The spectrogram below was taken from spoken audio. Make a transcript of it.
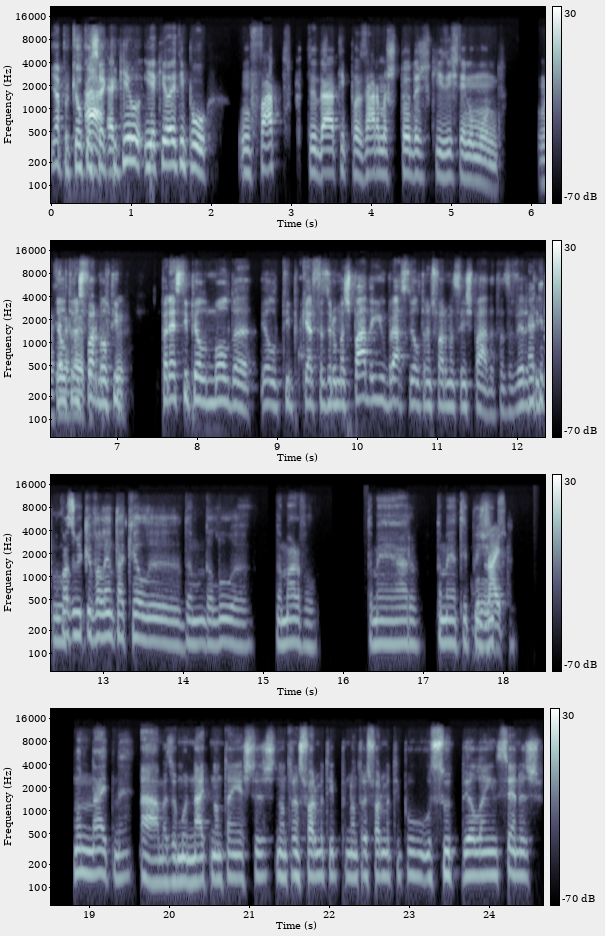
yeah porque ele consegue. Ah, tipo... aquilo, E aquilo é tipo um fato que te dá tipo as armas todas que existem no mundo. Ele transforma, tipo, ele tipo, parece tipo ele molda, ele tipo quer fazer uma espada e o braço dele transforma-se em espada, estás a ver? É tipo, tipo quase o equivalente àquele da, da lua da Marvel, também é árabe, também é tipo Moon Knight. Moon Knight, né? Ah, mas o Moon Knight não tem estes, não transforma tipo, não transforma tipo o suit dele em cenas,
